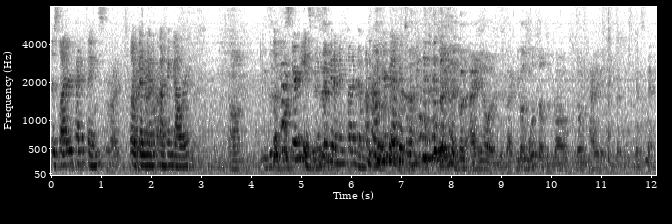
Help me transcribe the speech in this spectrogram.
The slider kind of things, Right. like I- the I- dynamic I- content gallery. Uh, is Look how good- scared he is, he is thinks I'm gonna make fun of him. Uh-huh, you're good. so is it a good idea or is it like because most of the blogs don't have any pictures, it's just text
